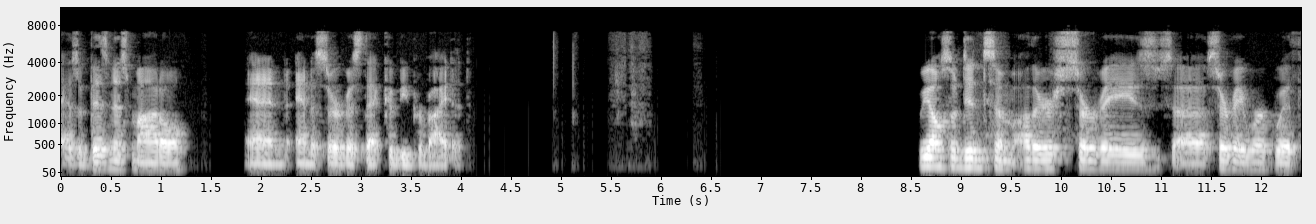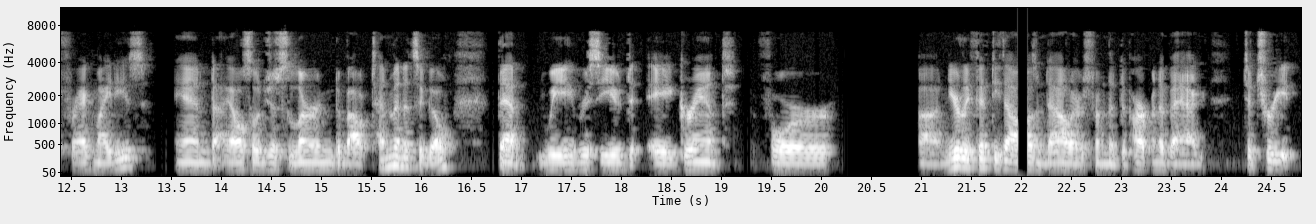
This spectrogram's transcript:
as a business model and and a service that could be provided. We also did some other surveys, uh, survey work with Phragmites, and I also just learned about 10 minutes ago that we received a grant for uh, nearly $50,000 from the Department of Ag to treat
